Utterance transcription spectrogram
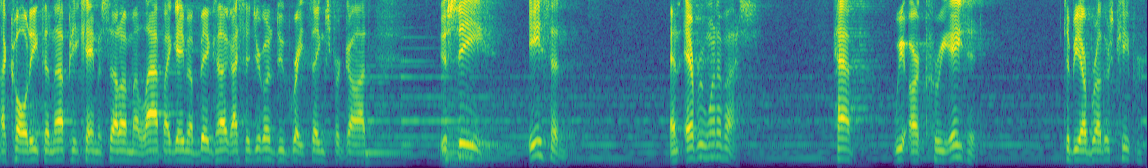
I called Ethan up. He came and sat on my lap. I gave him a big hug. I said, You're going to do great things for God. You see, Ethan and every one of us have, we are created to be our brother's keeper.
